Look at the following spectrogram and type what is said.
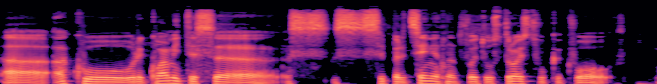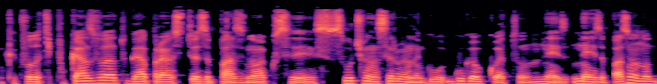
а, ако рекламите са, се преценят на твоето устройство какво какво да ти показва, тогава правилството е запазено. Ако се случва на сервер на Google, което не е, не е запазено, но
